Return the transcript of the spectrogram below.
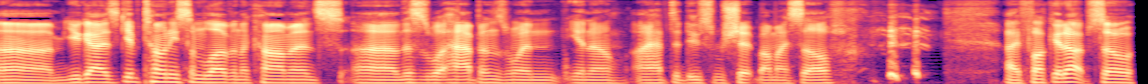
Um, you guys give Tony some love in the comments. Uh, this is what happens when you know I have to do some shit by myself. I fuck it up. So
